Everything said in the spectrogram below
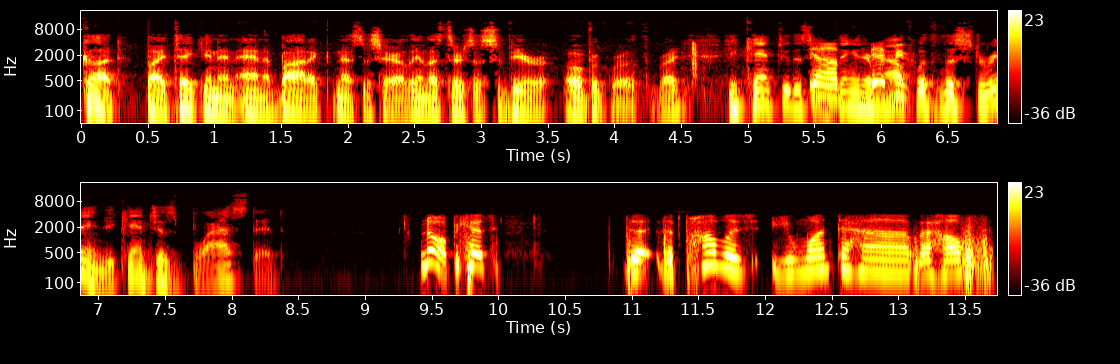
gut by taking an antibiotic necessarily, unless there's a severe overgrowth, right? You can't do the same thing in your mouth with Listerine. You can't just blast it. No, because the the problem is you want to have a health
